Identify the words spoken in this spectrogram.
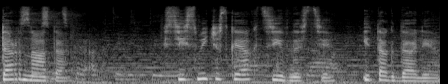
торнадо, сейсмической активности и так далее.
